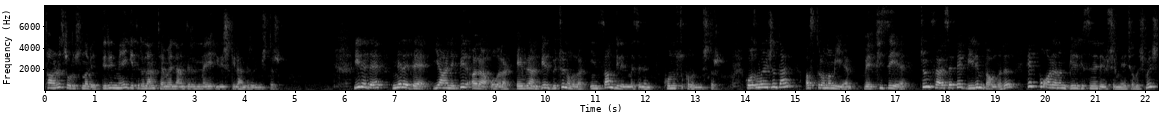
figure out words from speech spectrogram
Tanrı sorusuna ve dirilmeye getirilen temellendirilmeye ilişkilendirilmiştir. Yine de nerede yani bir ara olarak evren bir bütün olarak insan bilinmesinin konusu kılınmıştır. Kozmolojiden astronomiye ve fiziğe tüm felsefe bilim dalları hep bu aranın bilgisini devşirmeye çalışmış.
